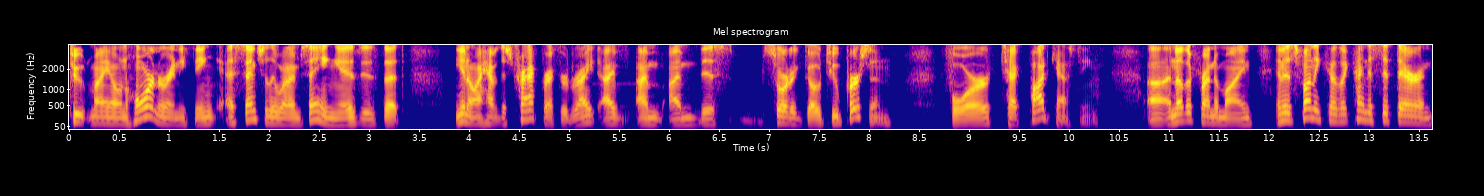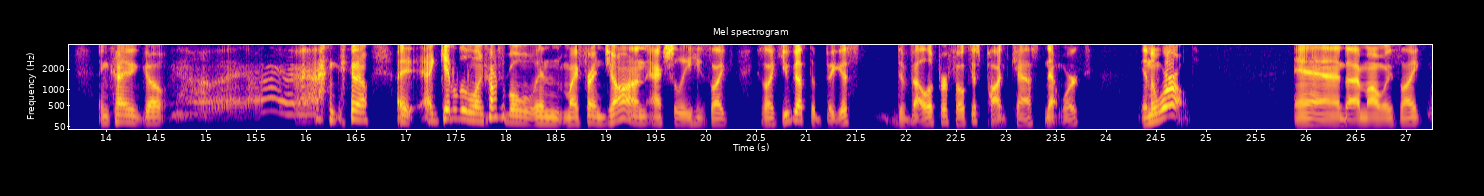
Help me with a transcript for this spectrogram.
toot my own horn or anything. Essentially, what I'm saying is is that you know I have this track record, right? I've I'm I'm this sort of go to person for tech podcasting. Uh, another friend of mine, and it's funny because I kind of sit there and and kind of go. you know, I, I get a little uncomfortable when my friend John actually he's like he's like you've got the biggest developer focused podcast network in the world, and I'm always like,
